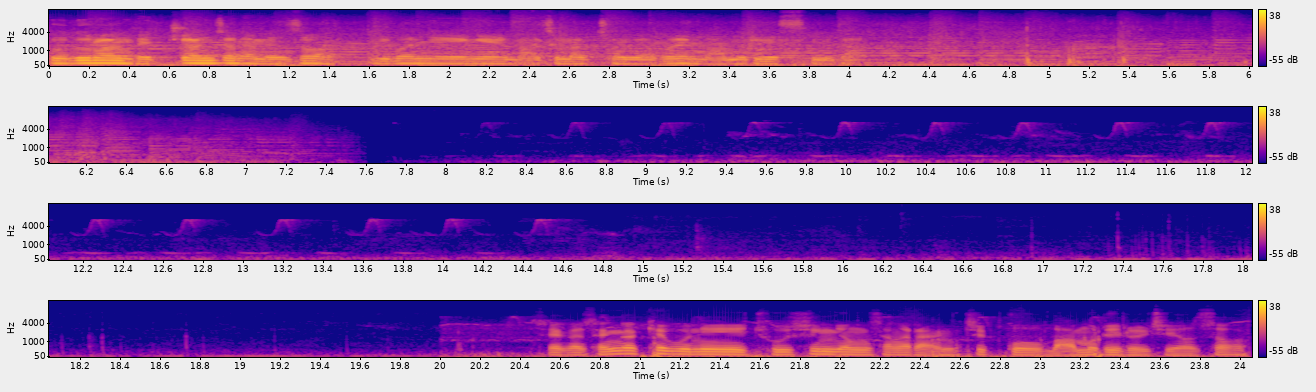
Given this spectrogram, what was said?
도도랑 맥주 한잔 하면서 이번 여행의 마지막 저녁을 마무리했습니다. 제가 생각해보니 조식 영상을 안 찍고 마무리를 지어서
